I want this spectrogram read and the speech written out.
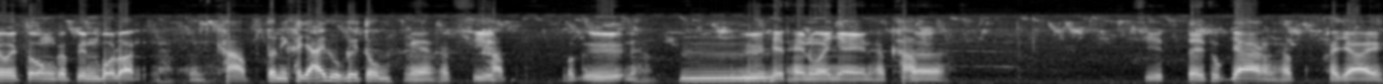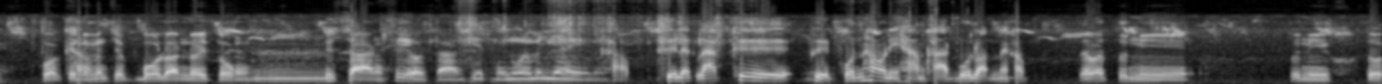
โดยตรงก็เป็นโบรอนนะครับตัวนี้ครับ ตัวนี้ขยายลูกโดยตรงแม่นครับฉีดครับบักอื้อนะครับอืมอื้อเฮ็ดให้หน่วยใหญ่นะครับครับเอ่อ ฉีดได้ทุกอย่างนะครับ ขยายพวกตัวครันี้บมันจะโบรอนโดยตรงอืมคือสร้างเซลล์สร้างเฮ็ดให้หน่วยมันใหญ่นะ ครับ คือหลักๆ คือพืชผลเฮานี่ห้ามขาดโบรอนนะครับแต่ว่าตัวนี้ตัวนี้ตัว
